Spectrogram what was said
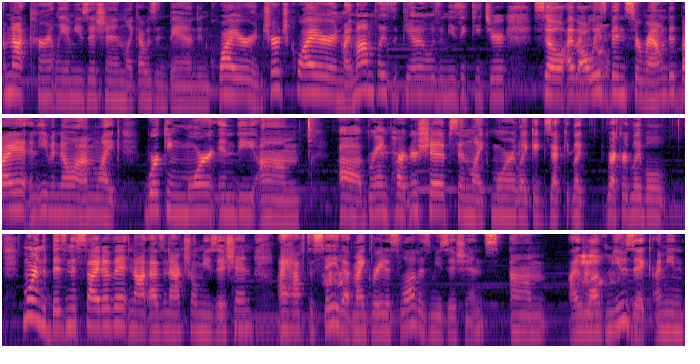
I'm not currently a musician, like I was in band and choir and church choir, and my mom plays the piano, was a music teacher. So I've always been surrounded by it. And even though I'm like working more in the um, uh, brand partnerships and like more like exec like record label more in the business side of it not as an actual musician. I have to say that my greatest love is musicians. Um, I love music. I mean,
